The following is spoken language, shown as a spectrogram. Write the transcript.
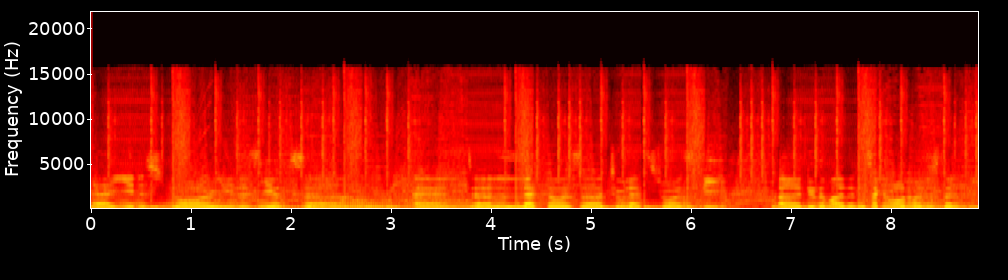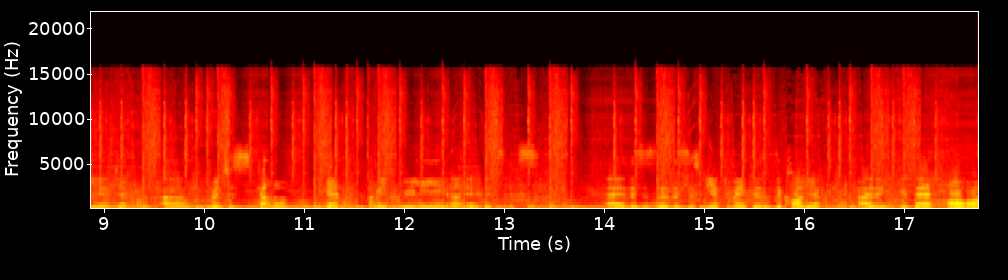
uh, you destroy the Zeals, uh, and uh, let those two Lance destroyers be. do them either in the second round or just let them be in general, um, which is kind of again, I mean, really, it's it's uh, this is the decision you have to make. This is the call you have to make. Either you do that, or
